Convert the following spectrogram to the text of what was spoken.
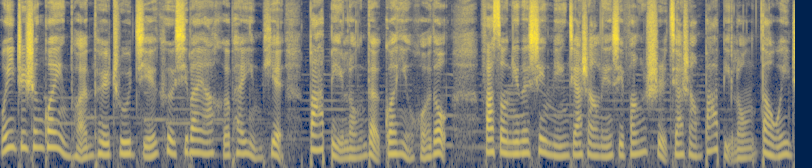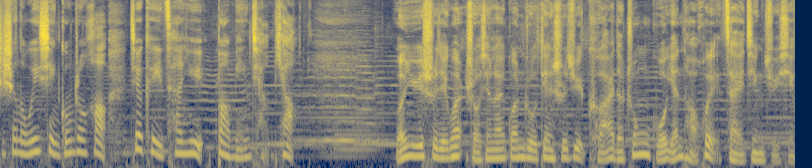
文艺之声观影团推出捷克西班牙合拍影片《巴比龙》的观影活动。发送您的姓名加上联系方式加上巴比龙到文艺之声的微信公众号，就可以参与报名抢票。文娱世界观，首先来关注电视剧《可爱的中国》研讨会在京举行。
